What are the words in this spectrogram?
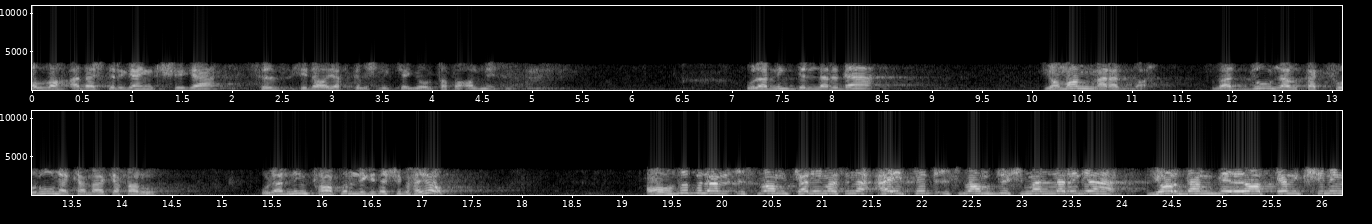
Olloh adashtirgan kishiga siz hidoyat qilishlikka yo'l topa olmaysiz. Ularning dillarida yomon maraz bor. Ularning kofirligida shubha yo'q. Og'zi bilan islom kalimasini aytib islom dushmanlariga yordam berayotgan kishining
